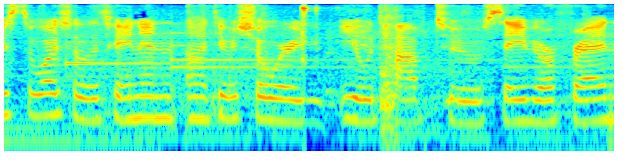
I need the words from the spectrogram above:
used to watch a Lithuanian uh, TV show where you, you would have to save your friend.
